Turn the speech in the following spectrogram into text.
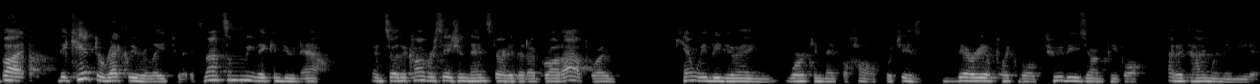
but they can't directly relate to it. It's not something they can do now. And so the conversation then started that I brought up was, can we be doing work in mental health, which is very applicable to these young people at a time when they need it?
